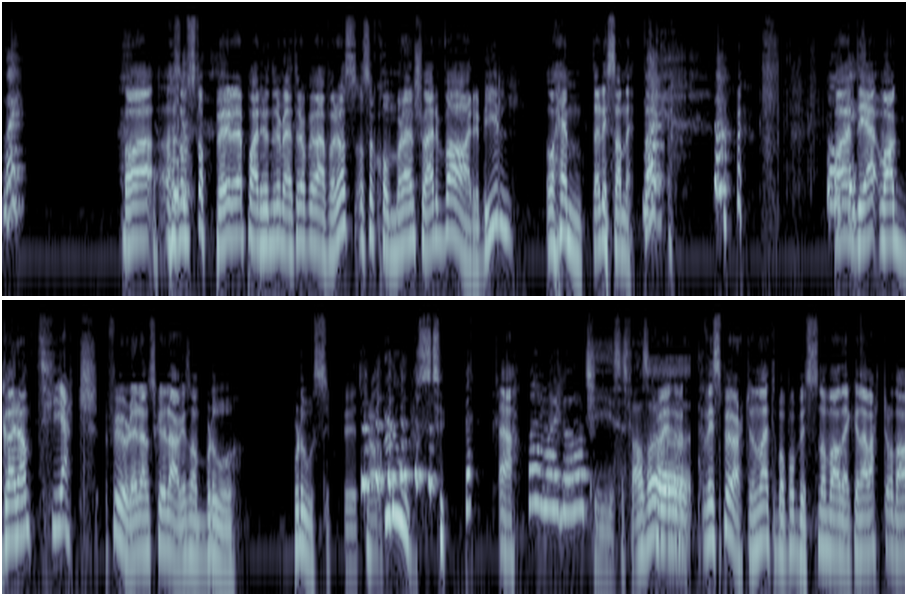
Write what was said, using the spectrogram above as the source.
Nei. Og, og som stopper et par hundre meter oppi hver for oss, og så kommer det en svær varebil og henter disse netta. Og det var garantert fugler de skulle lage sånn blod, blodsuppe ut fra. Blodsuppe? Ja. Oh my god. Jesus. Altså Vi, Vi spurte noen etterpå på bussen om hva det kunne ha vært, og da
